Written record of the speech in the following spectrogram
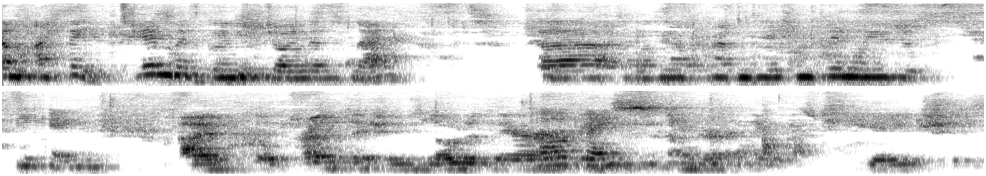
Um, I think Tim is going to join us next. Uh, will you have a presentation, Tim, or you just speaking? I, the presentation's loaded there. Okay. It's under, I think it's TH. is-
